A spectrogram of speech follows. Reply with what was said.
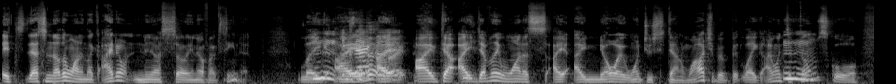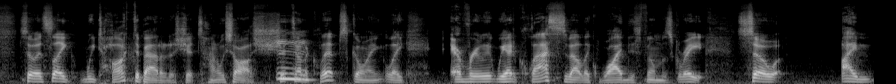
it's that's another one. Like I don't necessarily know if I've seen it. Like I, Mm-hmm, exactly. I, I, de- I definitely want to. I, I know I want to sit down and watch it, but, but like I went to Mm-hmm. film school, so it's like we talked about it a shit ton. We saw a shit ton Mm-hmm. of clips going like every. We had classes about like why this film is great. So I'm,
